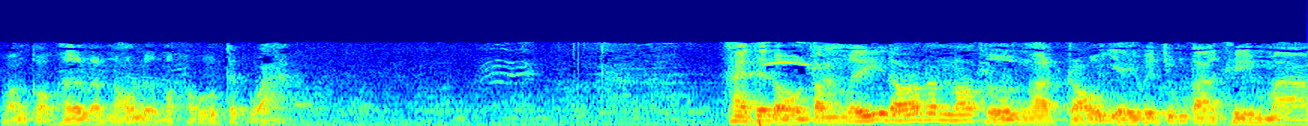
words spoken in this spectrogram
vẫn còn hơn là nỗ lực mà không có kết quả. Hai thái độ tâm lý đó nó, nó thường à, trỗi dậy với chúng ta khi mà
